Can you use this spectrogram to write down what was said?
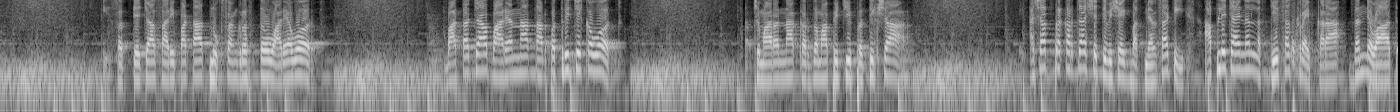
सत्तेच्या सारीपाटात नुकसानग्रस्त वाऱ्यावर. भाताच्या भाऱ्यांना ताडपत्रीचे कवच. मच्छीमारांना कर्जमाफीची प्रतीक्षा. अशाच प्रकारच्या शेतीविषयक बातम्यांसाठी आपले चॅनल नक्की सबस्क्राईब करा. धन्यवाद.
